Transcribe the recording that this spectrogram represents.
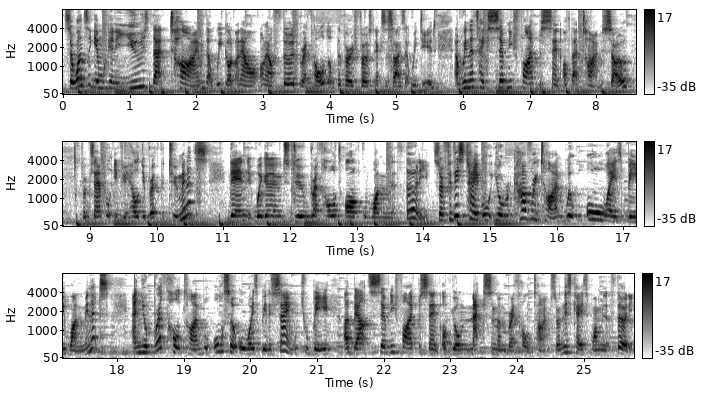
So once again, we're gonna use that time that we got on our, on our third breath hold of the very first exercise that we did, and we're gonna take 75% of that time. So, for example, if you held your breath for two minutes, then we're going to do breath holds of 1 minute 30. So for this table, your recovery time will always be 1 minute, and your breath hold time will also always be the same, which will be about 75% of your maximum breath hold time. So in this case, 1 minute 30.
